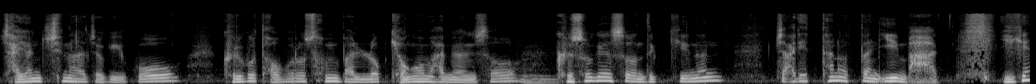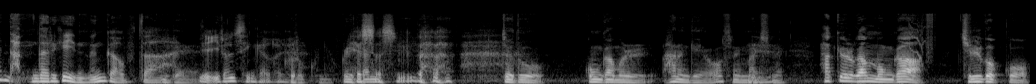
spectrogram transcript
자연 친화적이고 그리고 더불어 손발로 경험하면서 음. 그 속에서 느끼는 짜릿한 어떤 이 맛, 이게 남다르게 있는가 보다. 네. 이런 생각을 그렇군요. 그러니까 했었습니다. 저도 공감을 하는 게요. 선생님 네. 말씀에. 학교를 가면 뭔가 즐겁고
